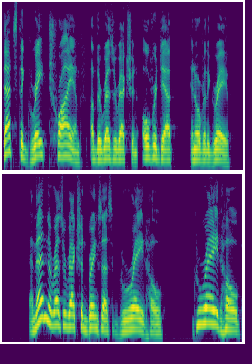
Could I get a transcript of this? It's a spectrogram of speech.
That's the great triumph of the resurrection over death and over the grave. And then the resurrection brings us great hope, great hope,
